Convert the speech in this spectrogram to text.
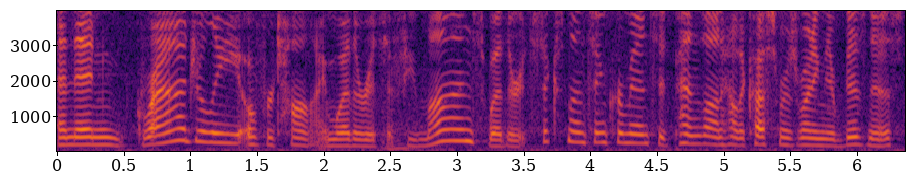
and then gradually over time, whether it's a few months, whether it's six months increments, it depends on how the customer's running their business,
